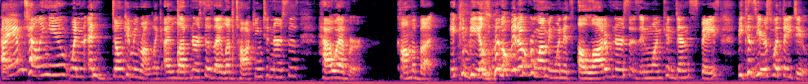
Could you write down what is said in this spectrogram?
I am telling you when and don't get me wrong, like I love nurses, I love talking to nurses. However, comma but it can be a little bit overwhelming when it's a lot of nurses in one condensed space because here's what they do.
